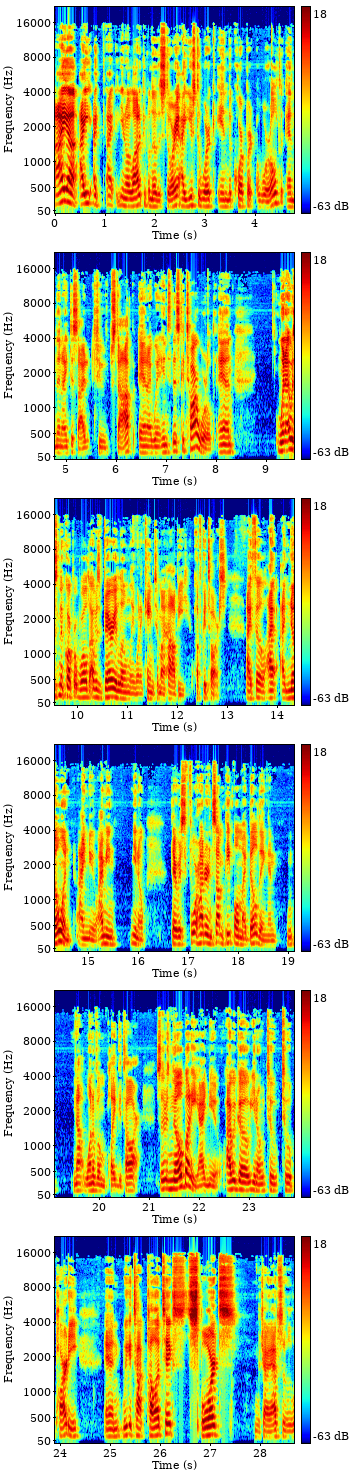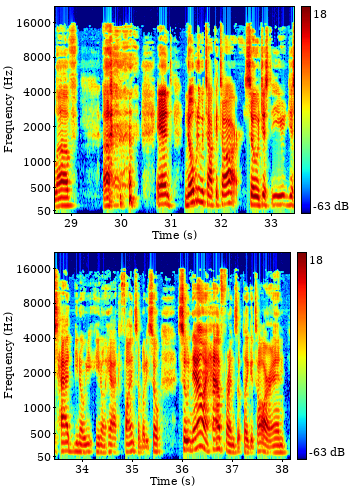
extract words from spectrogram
I, I, uh, I, I, you know, a lot of people know the story. I used to work in the corporate world, and then I decided to stop, and I went into this guitar world. And when I was in the corporate world, I was very lonely when it came to my hobby of guitars. I felt I, I no one I knew. I mean, you know, there was 400 and something people in my building, and not one of them played guitar. So there's nobody I knew. I would go, you know, to to a party, and we could talk politics, sports, which I absolutely love, uh, and nobody would talk guitar. So just you just had, you know, you, you know, had to find somebody. So so now I have friends that play guitar, and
